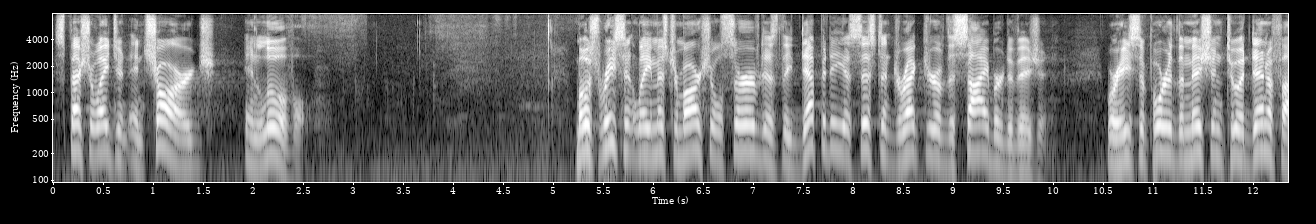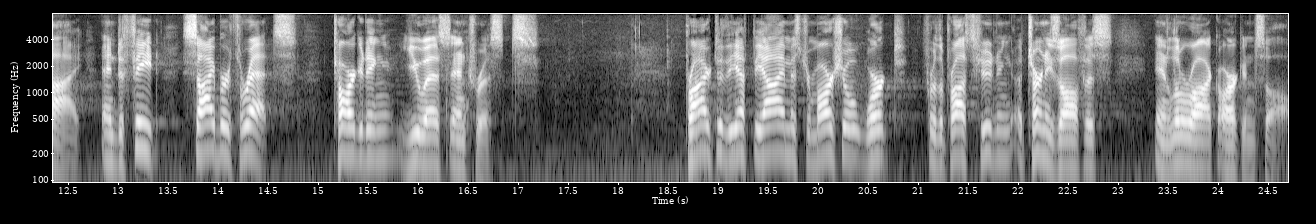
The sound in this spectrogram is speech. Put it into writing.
special agent in charge in Louisville. Most recently, Mr. Marshall served as the Deputy Assistant Director of the Cyber Division, where he supported the mission to identify and defeat cyber threats targeting U.S. interests. Prior to the FBI, Mr. Marshall worked for the prosecuting attorney's office in Little Rock, Arkansas.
